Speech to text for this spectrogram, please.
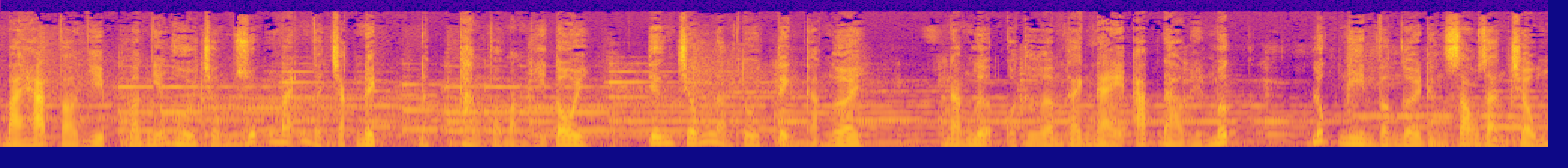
bài hát vào nhịp bằng những hồi trống dũng mãnh và chắc nịch đập thẳng vào màng nhĩ tôi. Tiếng trống làm tôi tỉnh cả người. Năng lượng của thứ âm thanh này áp đảo đến mức lúc nhìn vào người đứng sau dàn trống,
